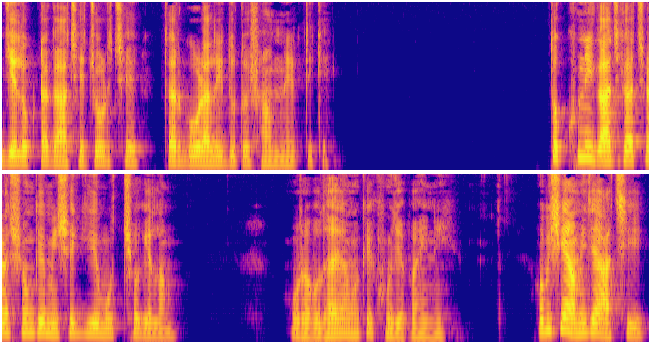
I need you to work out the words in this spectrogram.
যে লোকটা গাছে চড়ছে তার গোড়ালি দুটো সামনের দিকে। তক্ষুনি গাছগাছড়ার সঙ্গে মিশে গিয়ে মুচ্ছ গেলাম। ওরা বোধহয় আমাকে খুঁজে পায়নি। অবশ্যই আমি যে আছি,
